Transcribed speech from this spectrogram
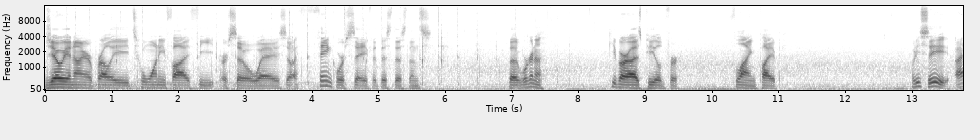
Joey and I are probably 25 feet or so away, so I think we're safe at this distance. But we're gonna keep our eyes peeled for flying pipe. What do you see? I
